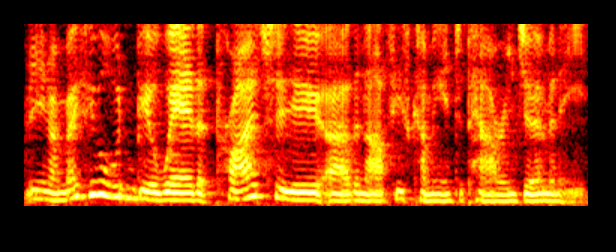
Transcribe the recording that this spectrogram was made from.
you know, most people wouldn't be aware that prior to uh, the Nazis coming into power in Germany,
